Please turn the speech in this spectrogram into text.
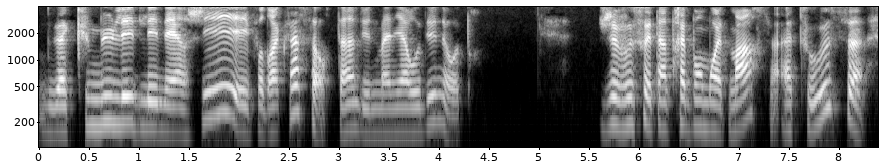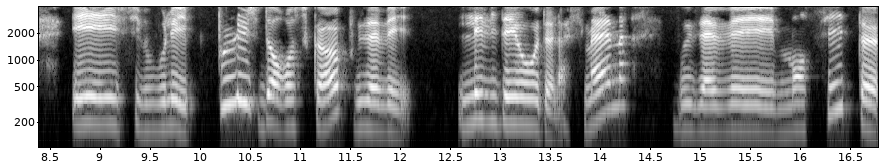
vous accumulez de l'énergie et il faudra que ça sorte hein, d'une manière ou d'une autre. Je vous souhaite un très bon mois de mars à tous, et si vous voulez plus d'horoscopes, vous avez les vidéos de la semaine, vous avez mon site euh,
